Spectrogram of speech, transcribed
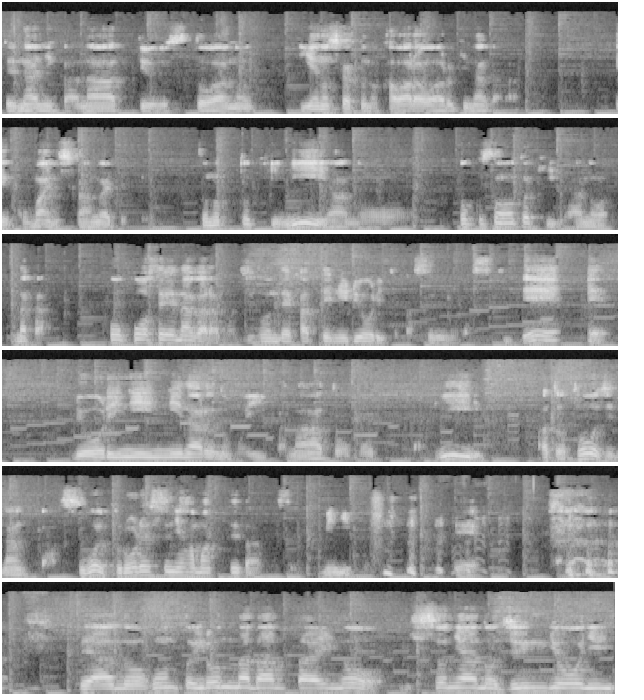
って何かなっていうと、あの、家の近くの河原を歩きながら結構毎日考えてて、その時に、あの、僕その時、あの、なんか高校生ながらも自分で勝手に料理とかするのが好きで、料理人になるのもいいかなと思ったり、あと当時なんかすごいプロレスにハマってたんですよ。見に行ってで、あの、ほんといろんな団体の一緒にあの、巡業に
